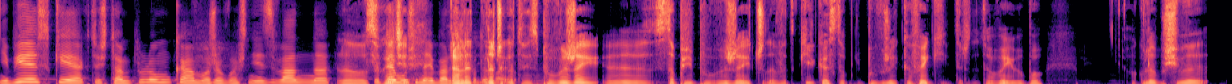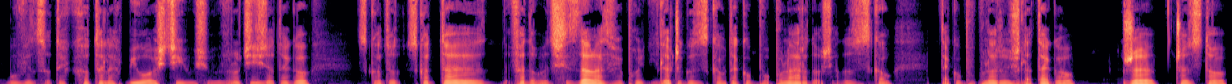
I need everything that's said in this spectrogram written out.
niebieskie, jak coś tam plumka, może właśnie jest wanna. No, słuchajcie, temu się najbardziej ale podobają. dlaczego to jest powyżej, e, stopień powyżej, czy nawet kilka stopni powyżej kafejki internetowej? No bo w ogóle musimy, mówiąc o tych hotelach miłości, musimy wrócić do tego, skąd, skąd ten fenomen się znalazł w Japonii, dlaczego zyskał taką popularność. Ono zyskał taką popularność dlatego, że często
